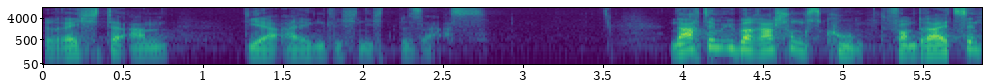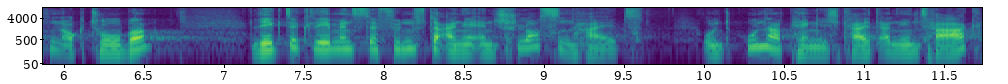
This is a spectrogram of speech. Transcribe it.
Rechte an, die er eigentlich nicht besaß. Nach dem Überraschungscoup vom 13. Oktober legte Clemens V. eine Entschlossenheit und Unabhängigkeit an den Tag,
